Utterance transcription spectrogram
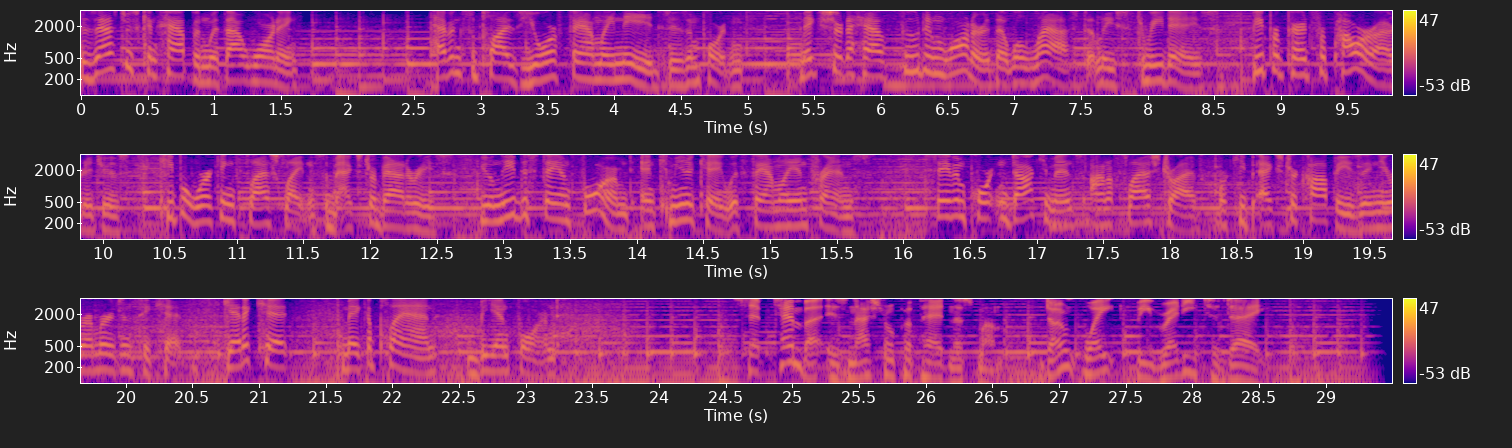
Disasters can happen without warning. Having supplies your family needs is important. Make sure to have food and water that will last at least three days. Be prepared for power outages. Keep a working flashlight and some extra batteries. You'll need to stay informed and communicate with family and friends. Save important documents on a flash drive or keep extra copies in your emergency kit. Get a kit, make a plan, be informed. September is National Preparedness Month. Don't wait, be ready today.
